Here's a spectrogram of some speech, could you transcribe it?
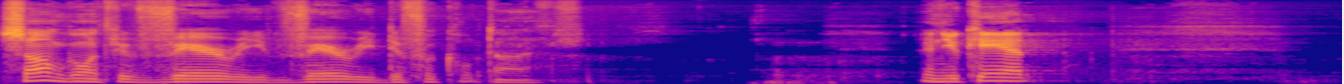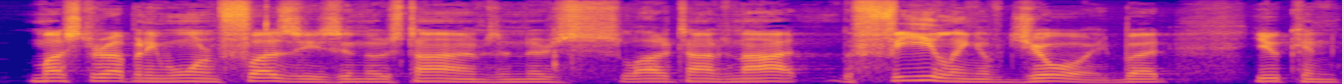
Some going through very, very difficult times. And you can't muster up any warm fuzzies in those times, and there's a lot of times not the feeling of joy, but you can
